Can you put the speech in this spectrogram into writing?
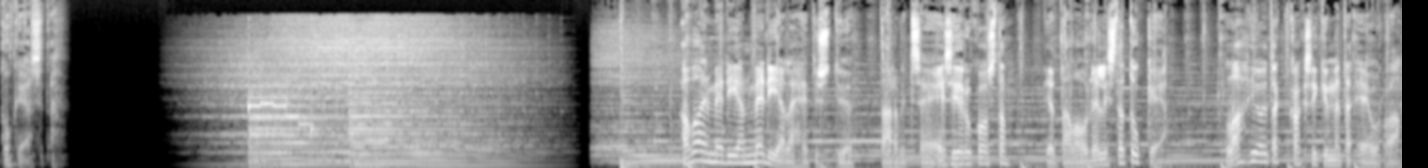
kokea sitä. Avainmedian medialähetystyö tarvitsee esirukosta ja taloudellista tukea. Lahjoita 20 euroa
